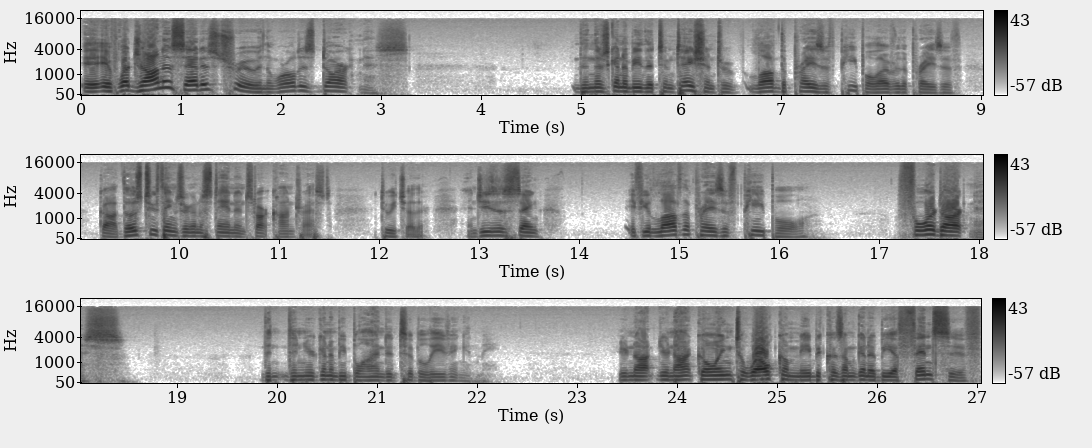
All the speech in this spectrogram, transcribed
if what John has said is true and the world is darkness, then there's going to be the temptation to love the praise of people over the praise of God. Those two things are going to stand in stark contrast to each other. And Jesus is saying, if you love the praise of people for darkness, then, then you're going to be blinded to believing in me. You're not, you're not going to welcome me because I'm going to be offensive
